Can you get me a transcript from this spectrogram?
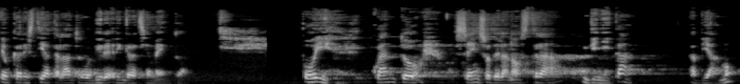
Eucaristia, tra l'altro, vuol dire ringraziamento. Poi, quanto senso della nostra dignità abbiamo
